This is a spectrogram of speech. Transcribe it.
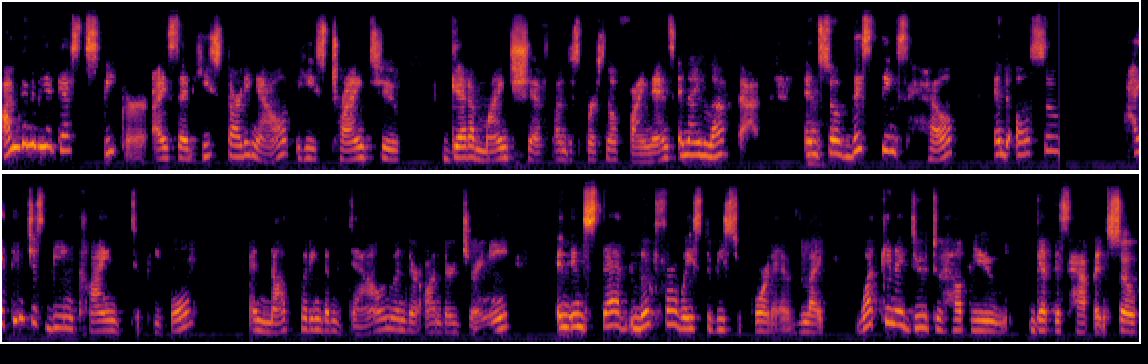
I'm going to be a guest speaker. I said he's starting out. He's trying to get a mind shift on this personal finance, and I love that. And so these things help. And also, I think just being kind to people and not putting them down when they're on their journey. And instead, look for ways to be supportive. Like, what can I do to help you get this happen? So,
